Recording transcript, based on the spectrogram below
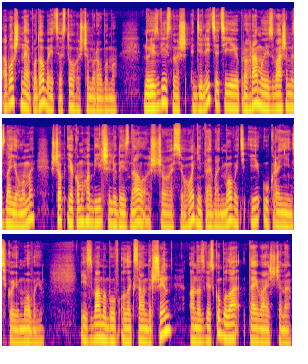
або ж не подобається з того, що ми робимо. Ну і звісно ж, діліться цією програмою з вашими знайомими, щоб якомога більше людей знало, що сьогодні Тайвань мовить і українською мовою. І з вами був Олександр Шин, а на зв'язку була Тайванщина.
